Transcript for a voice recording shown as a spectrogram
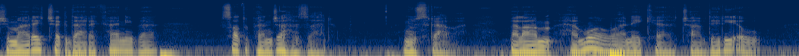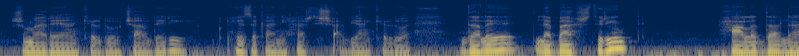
ژمارەی چەکدارەکانی بە 150 هزار نووسراوە بەڵام هەموو ئەوانەی کە چاودێری ئەو ژمارەیان کردو و چاودێری هێزەکانی حەشتی شعبیان کردووە دەڵێ لە باشترین حاڵەتدا لە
